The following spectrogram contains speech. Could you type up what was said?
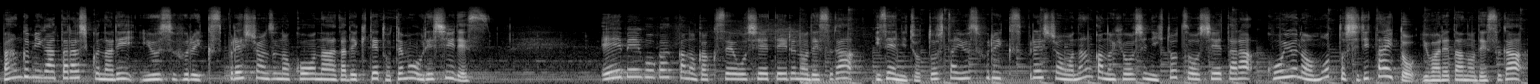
番組が新しくなり Useful Expressions のコーナーができてとても嬉しいです英米語学科の学生を教えているのですが以前にちょっとした Useful Expression を何かの拍子に一つ教えたらこういうのをもっと知りたいと言われたのですが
